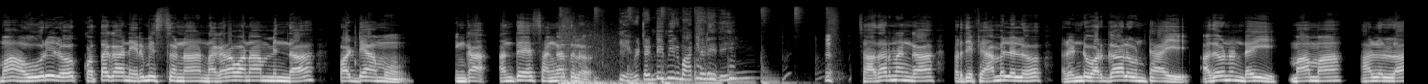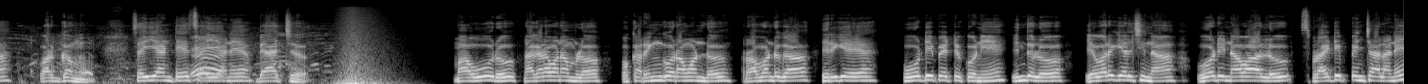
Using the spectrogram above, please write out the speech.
మా ఊరిలో కొత్తగా నిర్మిస్తున్న నగరవనం మీద పడ్డాము. ఇంకా అంతే సంగతులు. ఏమిటండి మీరు మాట్లాడేది? సాధారణంగా ప్రతి ఫ్యామిలీలో రెండు వర్గాలు ఉంటాయి. అదోనుండయి మామ అల్లుళ్ళ వర్గము. చెయ్యి అంటే చెయ్యి అనే బ్యాచ్. మా ఊరు నగరవనంలో ఒక రింగు రౌండ్ రౌండ్గా తిరిగే పోటీ పెట్టుకుని ఇందులో ఎవరు గెలిచినా ఓడిన వాళ్ళు స్ప్రైట్ ఇప్పించాలని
